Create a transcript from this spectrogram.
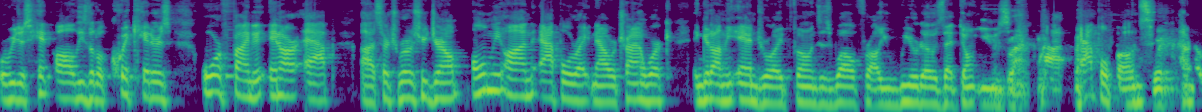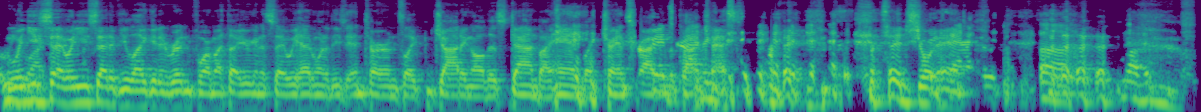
where we just hit all these little quick hitters or find it in our app. Uh, search Roto Street Journal only on Apple right now. We're trying to work and get on the Android phones as well for all you weirdos that don't use uh, Apple phones. when, when you, you said when you said if you like it in written form, I thought you were going to say we had one of these interns like jotting all this down by hand, like transcribing, the podcast in shorthand. Exactly. Uh, love it.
